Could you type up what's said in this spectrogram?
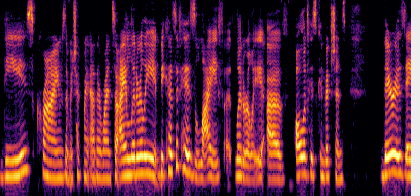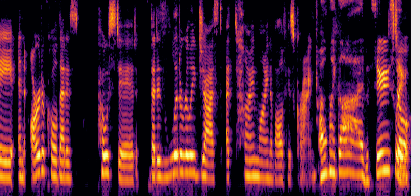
these crimes. Let me check my other one. So I literally, because of his life, literally, of all of his convictions, there is a an article that is posted that is literally just a timeline of all of his crime. Oh my god. Seriously. So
